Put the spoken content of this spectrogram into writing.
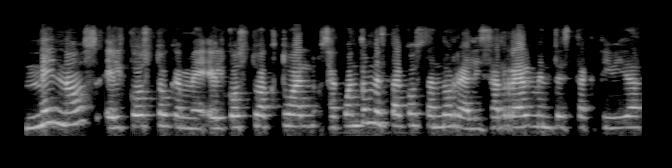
menos el costo que me, el costo actual, o sea, cuánto me está costando realizar realmente esta actividad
